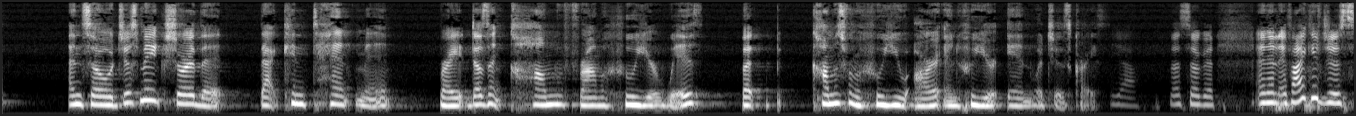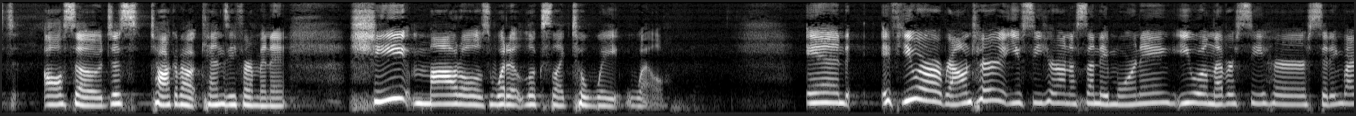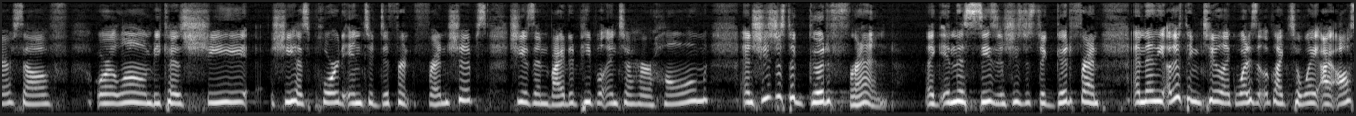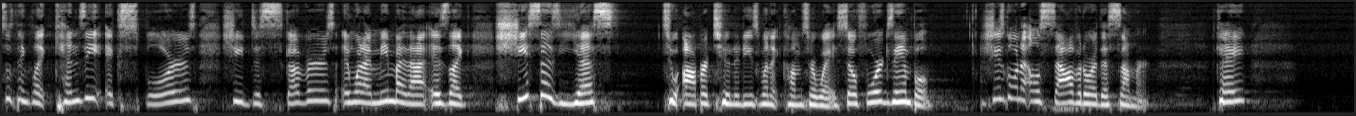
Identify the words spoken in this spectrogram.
And so just make sure that that contentment, right, doesn't come from who you're with, but comes from who you are and who you're in, which is Christ. Yeah, that's so good. And then if I could just also just talk about Kenzie for a minute. She models what it looks like to wait well. And if you are around her, you see her on a Sunday morning, you will never see her sitting by herself or alone because she she has poured into different friendships. She has invited people into her home and she's just a good friend. Like in this season, she's just a good friend. And then the other thing too, like what does it look like to wait? I also think like Kenzie explores, she discovers, and what I mean by that is like she says yes to opportunities when it comes her way. So for example, she's going to El Salvador this summer. Okay?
